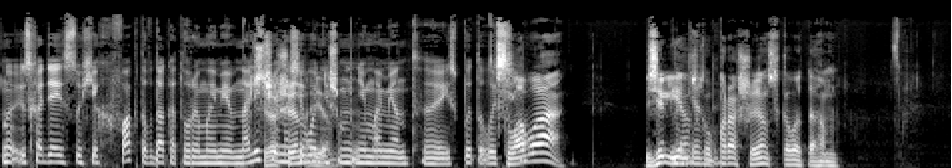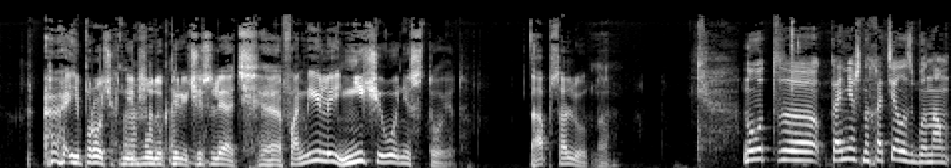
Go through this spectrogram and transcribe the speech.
Ну, исходя из сухих фактов, да, которые мы имеем в наличии Совершенно на сегодняшний верно. момент, э, испытывать... Слова Зеленского, надежды. Порошенского там и прочих, Порошенко. не буду перечислять э, фамилии, ничего не стоит. Абсолютно. Ну вот, э, конечно, хотелось бы нам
